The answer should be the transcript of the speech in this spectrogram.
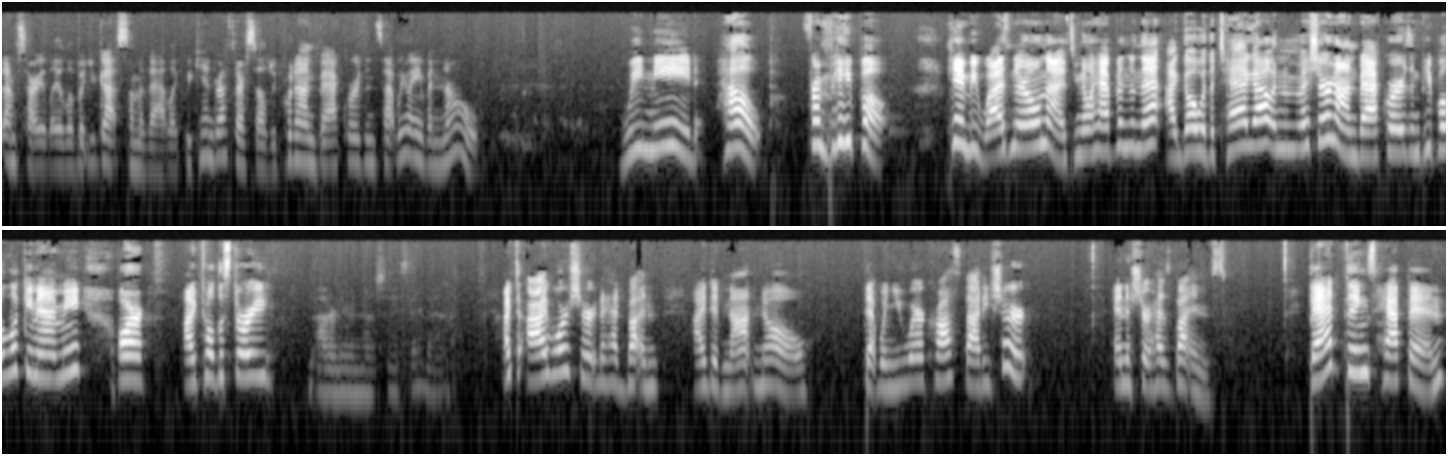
I'm sorry, Layla, but you got some of that. Like, we can't dress ourselves. We put on backwards and stuff. We don't even know. We need help from people. Can't be wise in their own eyes. You know what happens in that? I go with a tag out and my shirt on backwards and people looking at me. Or I told the story. I don't even know if I say that. I, t- I wore a shirt and it had buttons I did not know that when you wear a crossbody shirt and a shirt has buttons, bad things happen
